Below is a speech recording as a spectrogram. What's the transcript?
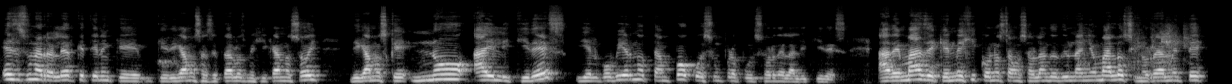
esa es una realidad que tienen que, que, digamos, aceptar los mexicanos hoy. Digamos que no hay liquidez y el gobierno tampoco es un propulsor de la liquidez. Además de que en México no estamos hablando de un año malo, sino realmente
